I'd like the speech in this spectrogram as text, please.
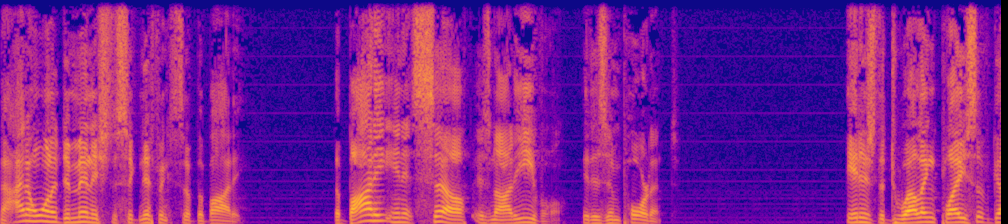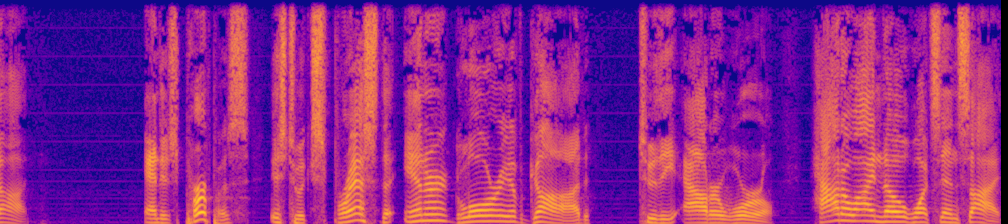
Now, I don't want to diminish the significance of the body. The body in itself is not evil, it is important. It is the dwelling place of God. And its purpose is to express the inner glory of God to the outer world. How do I know what's inside?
